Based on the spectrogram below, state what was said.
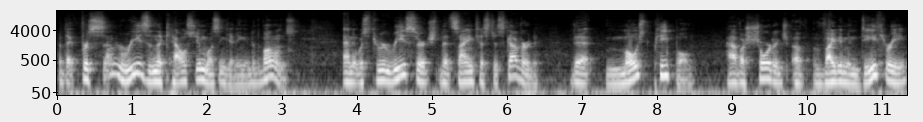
But that for some reason, the calcium wasn't getting into the bones. And it was through research that scientists discovered that most people have a shortage of vitamin D3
